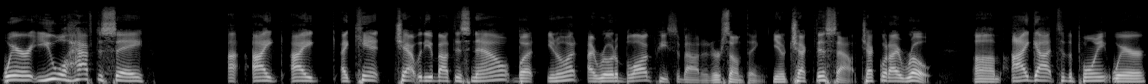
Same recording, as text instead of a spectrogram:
where you will have to say, I, I, I, I can't chat with you about this now, but you know what? I wrote a blog piece about it or something. You know, check this out. Check what I wrote. Um, I got to the point where,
